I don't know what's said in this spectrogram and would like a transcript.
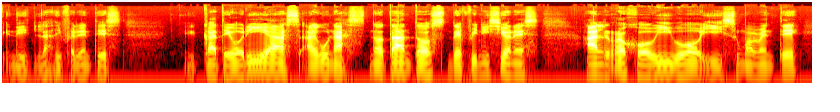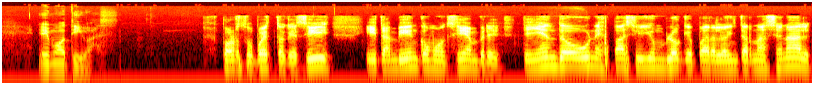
en las diferentes categorías, algunas no tantos, definiciones al rojo vivo y sumamente emotivas. Por supuesto que sí, y también como siempre, teniendo un espacio y un bloque para lo internacional,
